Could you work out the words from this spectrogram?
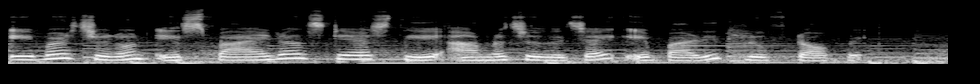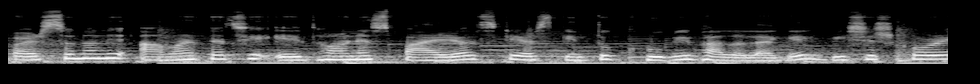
এবার চলুন এই স্পাইরাল স্টেয়ার্স দিয়ে আমরা চলে যাই এ বাড়ির রুফটপে পার্সোনালি আমার কাছে এই ধরনের স্পাইরাল স্টেয়ার্স কিন্তু খুবই ভালো লাগে। বিশেষ করে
